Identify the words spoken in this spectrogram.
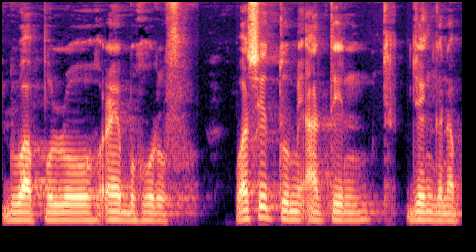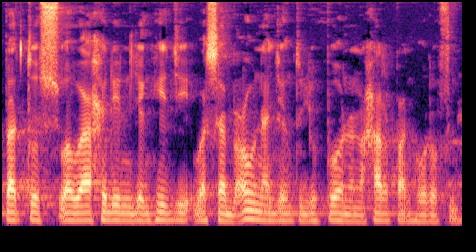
20.000 huruf. wasitu miatin jeng genep ratus wa wahidin jeung hiji wa sab'una jeung 70 na harfan hurufna.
